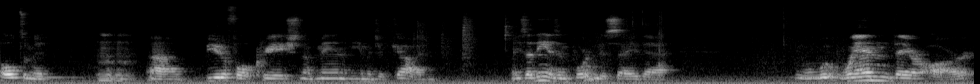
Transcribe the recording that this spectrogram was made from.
ultimate Mm-hmm. uh, beautiful creation of man in the image of God is I think it's important to say that w- when there are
